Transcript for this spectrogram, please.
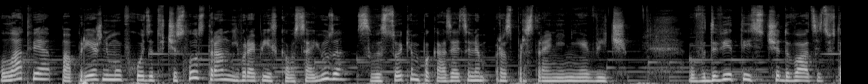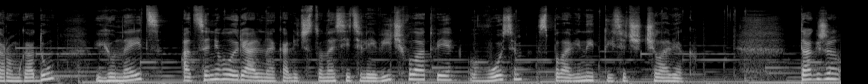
Латвия по-прежнему входит в число стран Европейского Союза с высоким показателем распространения ВИЧ. В 2022 году ЮНЕЙДС оценивал реальное количество носителей ВИЧ в Латвии в 8,5 тысяч человек – также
